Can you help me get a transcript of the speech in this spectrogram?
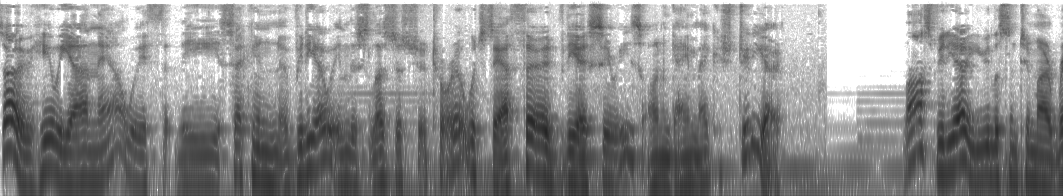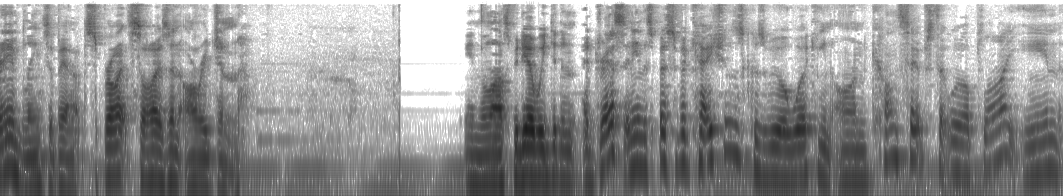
So here we are now with the second video in this Lazarus tutorial, which is our third video series on GameMaker Studio. Last video you listened to my ramblings about sprite size and origin. In the last video we didn't address any of the specifications because we were working on concepts that will apply in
